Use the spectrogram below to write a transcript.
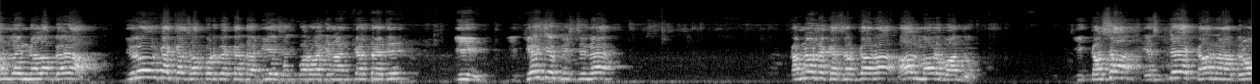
ಆನ್ಲೈನ್ ಎಲ್ಲ ಬೇಡ. ಇರೋರ್ಗ ಕೆಲಸ ಕೊಡ್ಬೇಕಂತ ಡಿ ಎಸ್ ಎಸ್ ಪರವಾಗಿ ನಾನು ಕೇಳ್ತಾ ಇದ್ದೀನಿ. ಈ ಈ ಕೆ ಜಿ ಎಫ್ ಇಷ್ಟನ್ನ ಕರ್ನಾಟಕ ಸರ್ಕಾರ ಹಾಲ್ ಮಾಡಬಾರ್ದು. ಈ ಕಸ ಎಷ್ಟೇ ಕಾರಣ ಆದ್ರೂ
